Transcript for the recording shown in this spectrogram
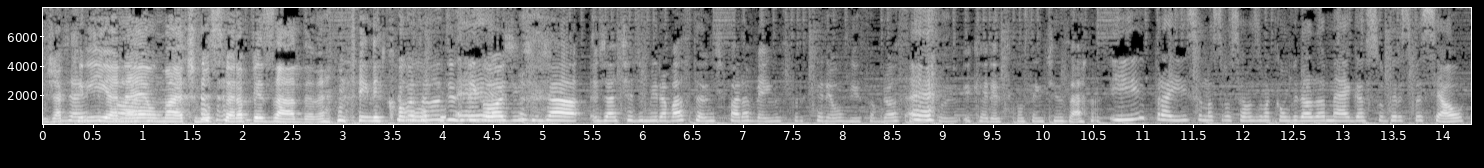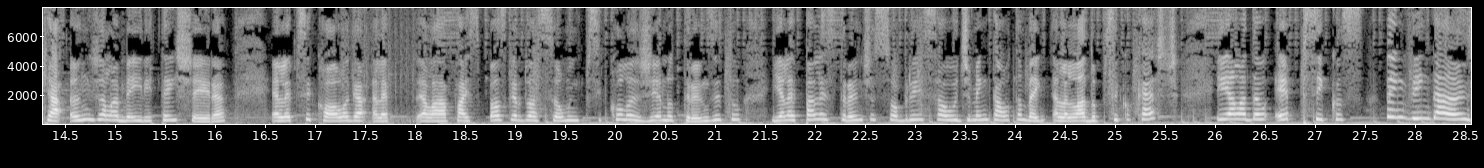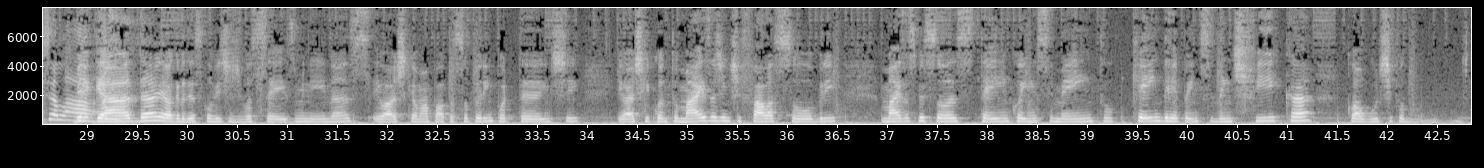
já, já cria, né, uma atmosfera pesada, né? Não tem nem como. Se você não desligou, é. a gente já, já te admira bastante. Parabéns por querer ouvir sobre o assunto é. e querer se conscientizar. E para isso nós trouxemos uma convidada mega super especial, que é a Angela Meire Teixeira. Ela é psicóloga, ela, é, ela faz pós-graduação em psicologia no trânsito e ela é palestrante sobre saúde mental também. Ela é lá do Psicocast e ela deu E-Psicos Bem-vinda, Angela! Obrigada, eu agradeço o convite de vocês, meninas. Eu acho que é uma pauta super importante. Eu acho que quanto mais a gente fala sobre, mais as pessoas têm conhecimento. Quem de repente se identifica com algum tipo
